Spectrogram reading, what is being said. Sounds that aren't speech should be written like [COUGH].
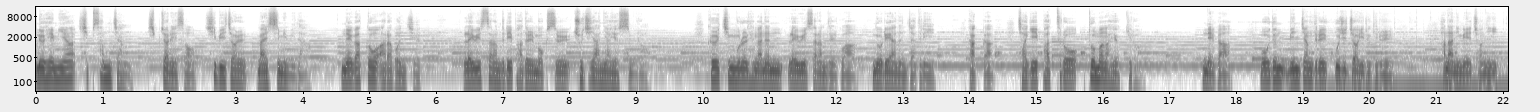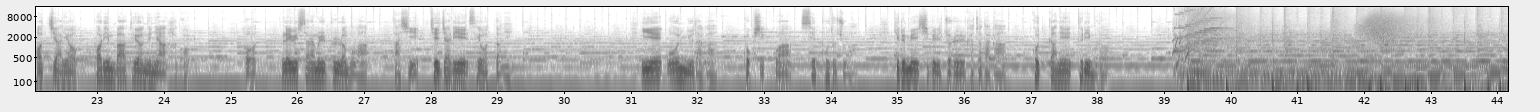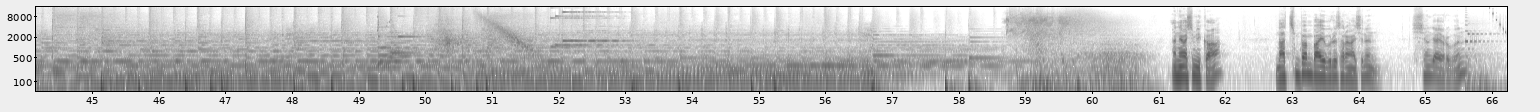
느헤미야 13장 10절에서 12절 말씀입니다. 내가 또 알아본즉 레위 사람들이 받을 몫을 주지 아니하였으므로 그 직무를 행하는 레위 사람들과 노래하는 자들이 각각 자기 밭으로 도망하였기로 내가 모든 민장들을 꾸짖어 이르기를 하나님의 전이 어찌하여 버림바 되었느냐 하고 곧 레위 사람을 불러 모아 다시 제자리에 세웠더니 이에 온 유다가 곡식과 새 포도주와 기름의 11조를 가져다가 곳간에 드림으로 안녕하십니까? 나침반 바이블을 사랑하시는 시청자 여러분,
